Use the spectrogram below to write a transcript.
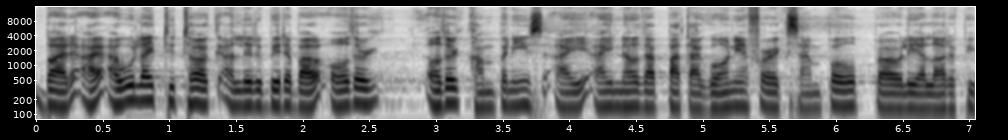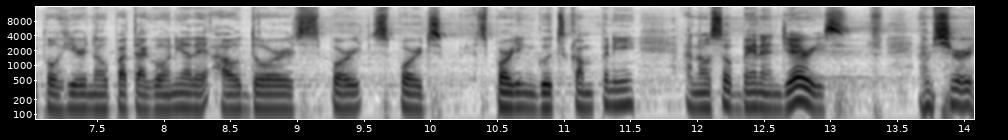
But I, I, would like to talk a little bit about other other companies. I, I know that Patagonia, for example, probably a lot of people here know Patagonia, the outdoor sport sports sporting goods company, and also Ben and Jerry's. I'm sure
